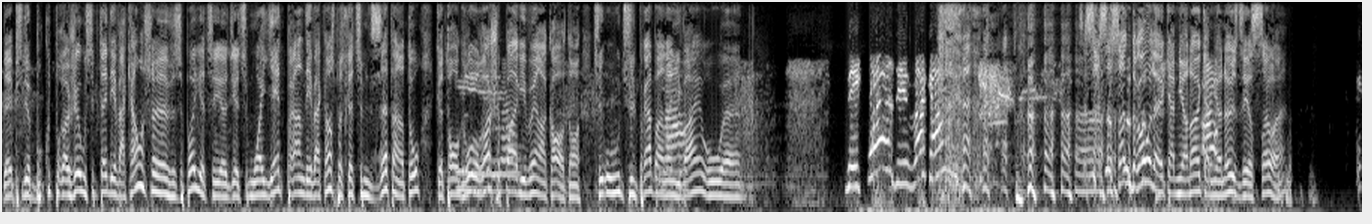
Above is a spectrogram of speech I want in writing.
Ben, puis il y a beaucoup de projets aussi, peut-être des vacances. euh, je sais pas, y a-tu y a-tu moyen de prendre des vacances? Parce que tu me disais tantôt que ton gros rush n'est pas arrivé encore. Ton- tu, ou tu le prends pendant l'hiver ou euh, Des quoi? Des vacances? ça, ça- ça sonne drôle un camionneur, camionneuse dire ça, hein? Ouais,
